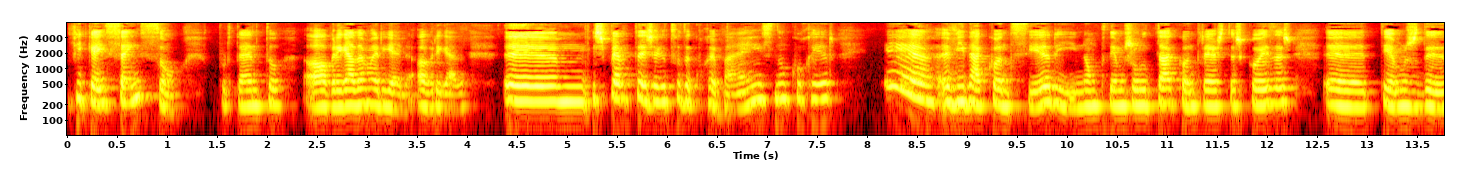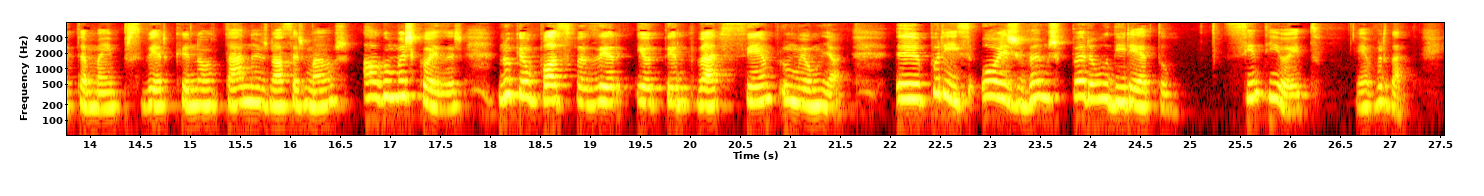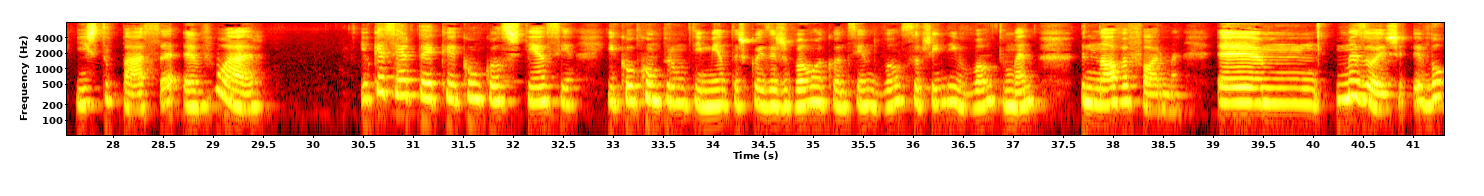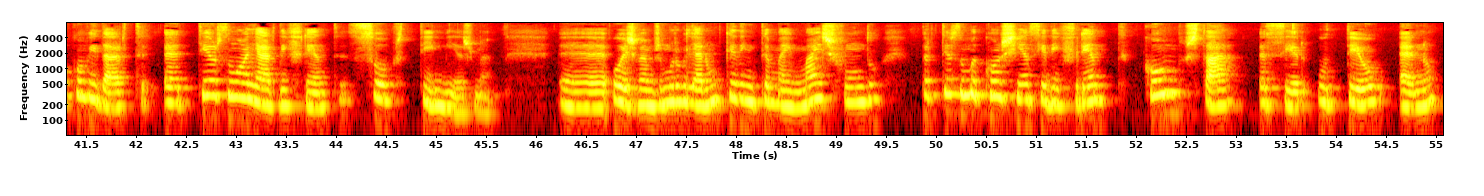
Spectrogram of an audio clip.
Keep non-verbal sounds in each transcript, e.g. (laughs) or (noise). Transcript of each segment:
fiquei sem som. Portanto, obrigada Mariana, obrigada. Hum, espero que esteja tudo a correr bem. Se não correr, é a vida a acontecer e não podemos lutar contra estas coisas uh, temos de também perceber que não está nas nossas mãos algumas coisas. No que eu posso fazer, eu tento dar sempre o meu melhor. Uh, por isso, hoje vamos para o direto 108. É verdade, isto passa a voar. E o que é certo é que com consistência e com comprometimento as coisas vão acontecendo, vão surgindo e vão tomando nova forma. Um, mas hoje vou convidar-te a teres um olhar diferente sobre ti mesma. Uh, hoje vamos mergulhar um bocadinho também mais fundo para teres uma consciência diferente como está a ser o teu ano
